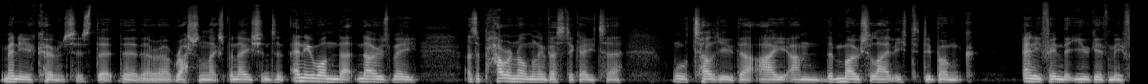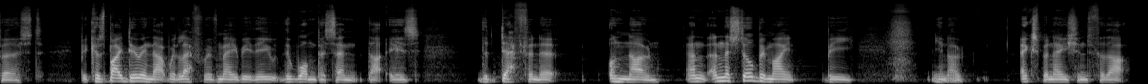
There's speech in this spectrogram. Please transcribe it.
many occurrences that there, there are rational explanations. And anyone that knows me as a paranormal investigator will tell you that I am the most likely to debunk anything that you give me first. Because by doing that, we're left with maybe the, the 1% that is the definite unknown. And, and there still be, might be, you know, explanations for that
